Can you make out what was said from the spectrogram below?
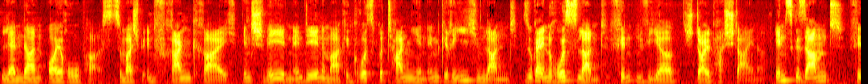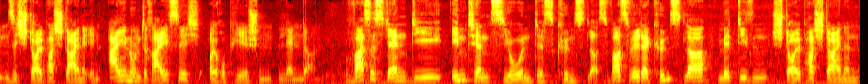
Ländern Europas, zum Beispiel in Frankreich, in Schweden, in Dänemark, in Großbritannien, in Griechenland, sogar in Russland finden wir Stolpersteine. Insgesamt finden sich Stolpersteine in 31 europäischen Ländern. Was ist denn die Intention des Künstlers? Was will der Künstler mit diesen Stolpersteinen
